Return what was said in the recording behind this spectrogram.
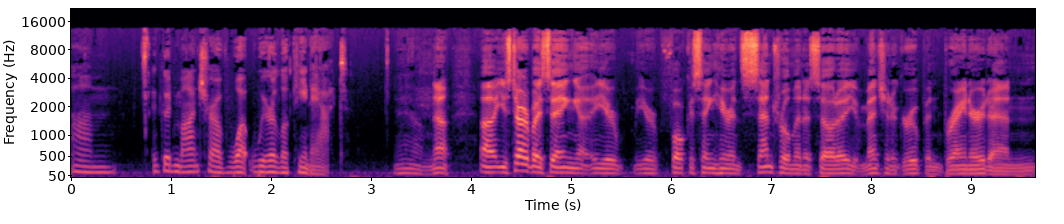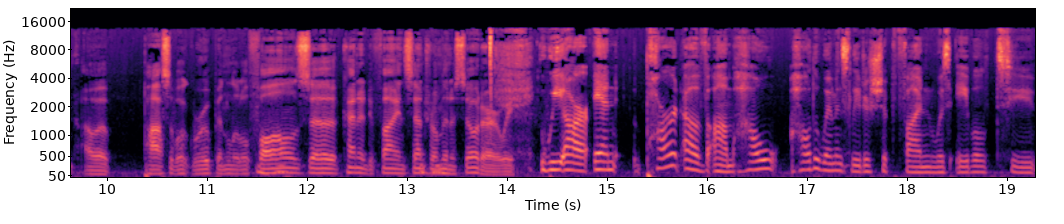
um, a good mantra of what we're looking at. Yeah. Now, uh, you started by saying uh, you're you're focusing here in central Minnesota. You mentioned a group in Brainerd and a possible group in Little Falls uh, kind of define central. Minnesota, are we? We are. And part of um, how, how the Women's Leadership Fund was able to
